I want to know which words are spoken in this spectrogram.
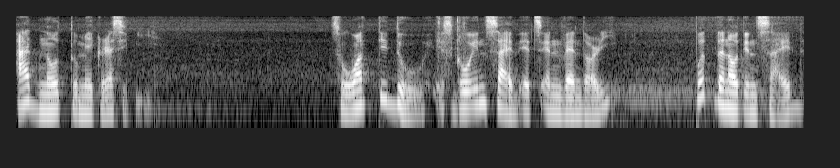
add note to make recipe. So what you do is go inside its inventory, put the note inside,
